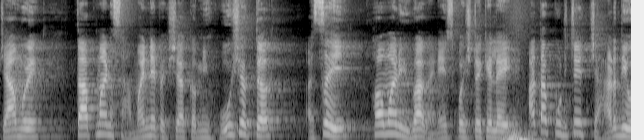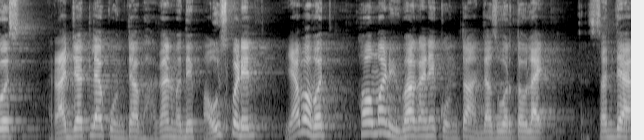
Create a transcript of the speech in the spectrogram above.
ज्यामुळे तापमान सामान्यपेक्षा कमी होऊ शकतं असंही हवामान विभागाने स्पष्ट केलं आहे आता पुढचे चार दिवस राज्यातल्या कोणत्या भागांमध्ये पाऊस पडेल याबाबत हवामान विभागाने कोणता अंदाज वर्तवलाय? तर सध्या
